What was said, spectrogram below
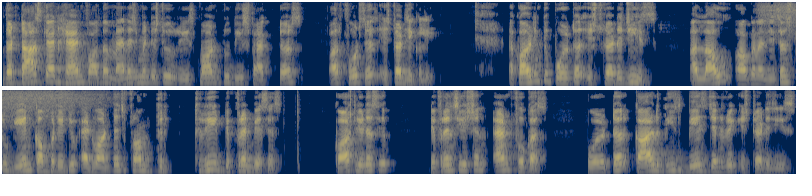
the task at hand for the management is to respond to these factors or forces strategically. According to Porter, strategies allow organizations to gain competitive advantage from th- three different bases cost leadership, differentiation, and focus. Porter called these base generic strategies.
